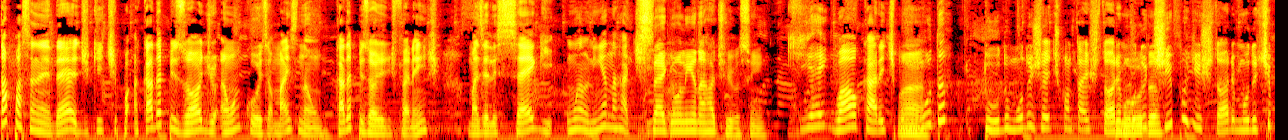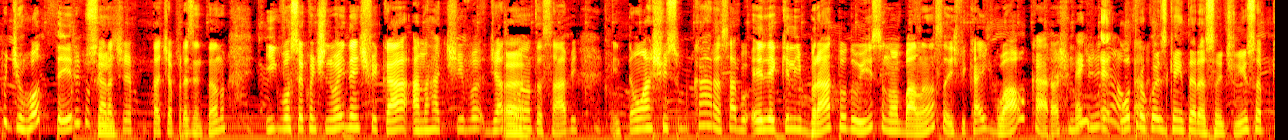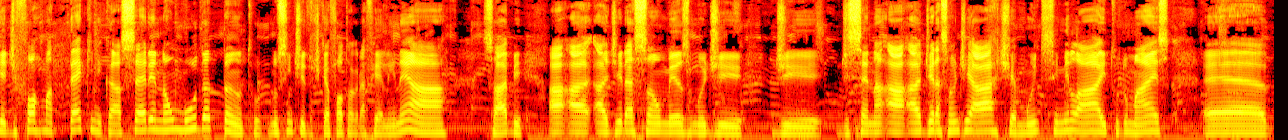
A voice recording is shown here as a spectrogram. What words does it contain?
tá passando a ideia de que, tipo, a cada episódio é uma coisa, mas não. Cada episódio é diferente, mas ele segue uma linha narrativa. Segue uma linha narrativa, sim. Que é igual, cara. E, tipo, é. muda tudo, muda o jeito de contar a história, muda. muda. o tipo de história, muda o tipo de roteiro que Sim. o cara te, tá te apresentando e você continua a identificar a narrativa de Atlanta, é. sabe? Então eu acho isso, cara, sabe? Ele equilibrar tudo isso numa balança e ficar igual, cara, acho muito é, é genial. Outra cara. coisa que é interessante nisso é porque de forma técnica a série não muda tanto, no sentido de que a fotografia é linear, sabe? A, a, a, direção mesmo de, de, de cena. A, a, direção de arte é muito similar e tudo mais. É,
